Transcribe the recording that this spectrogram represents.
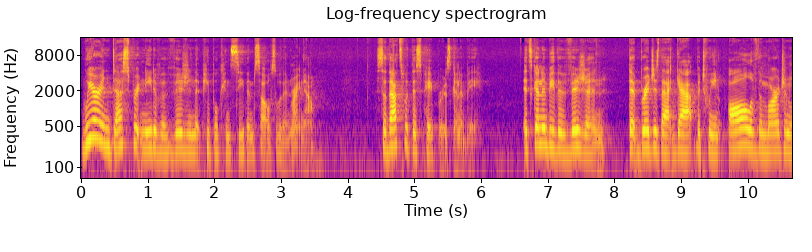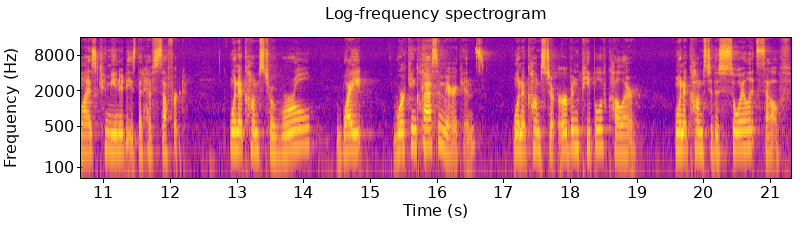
we are in desperate need of a vision that people can see themselves within right now. So that's what this paper is going to be. It's going to be the vision that bridges that gap between all of the marginalized communities that have suffered when it comes to rural, white, working class Americans, when it comes to urban people of color, when it comes to the soil itself,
